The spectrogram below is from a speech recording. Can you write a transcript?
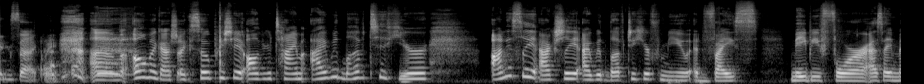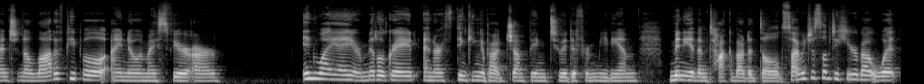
Exactly. Um, oh my gosh. I so appreciate all of your time. I would love to hear honestly, actually, I would love to hear from you advice maybe for, as I mentioned, a lot of people I know in my sphere are in YA or middle grade and are thinking about jumping to a different medium. Many of them talk about adults. So I would just love to hear about what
